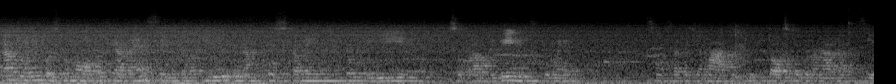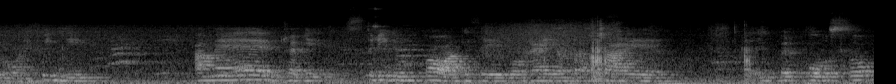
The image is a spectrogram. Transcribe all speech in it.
Ragiono in questo modo che a me sembra più un accostamento di sopravvivenza, come sono stati chiamati, piuttosto che una narrazione. Quindi a me cioè, stride un po', anche se vorrei abbracciare il percorso,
